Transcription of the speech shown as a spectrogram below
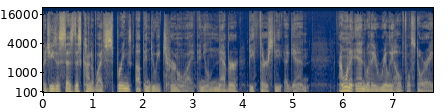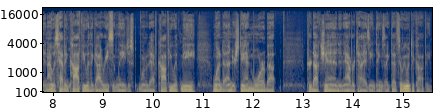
But Jesus says this kind of life springs up into eternal life, and you'll never be thirsty again. I want to end with a really hopeful story. And I was having coffee with a guy recently, just wanted to have coffee with me, wanted to understand more about production and advertising and things like that. So we went to coffee.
